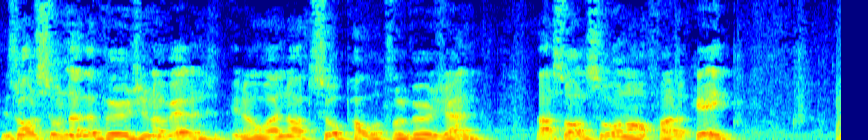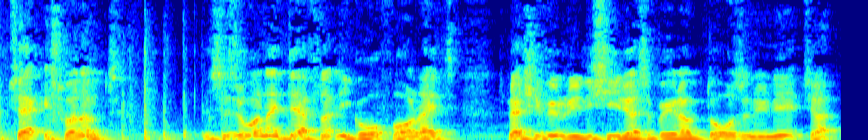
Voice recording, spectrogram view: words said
There's also another version of it you know a not so powerful version. That's also on offer okay? But check this one out. This is the one I definitely go for right? Especially if you're really serious about outdoors and your nature.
